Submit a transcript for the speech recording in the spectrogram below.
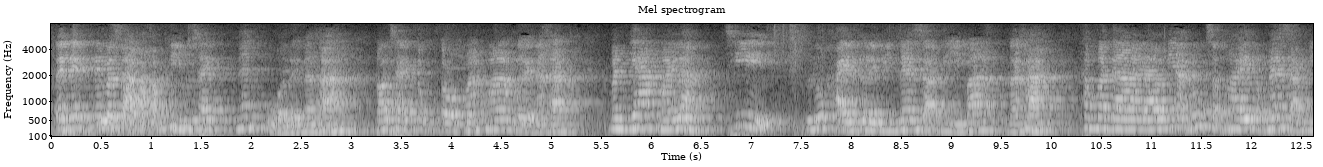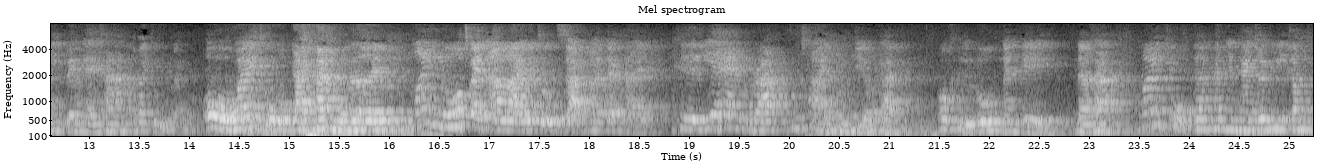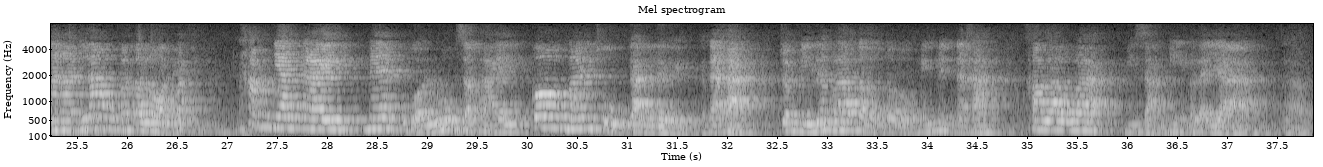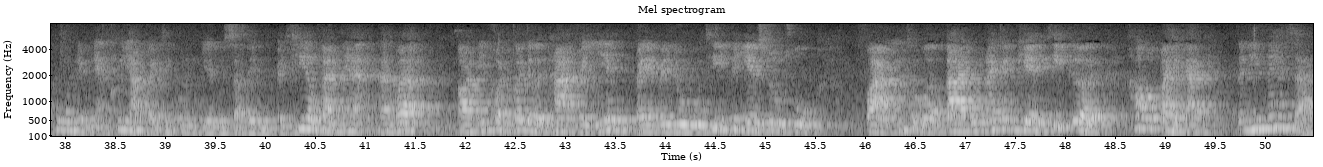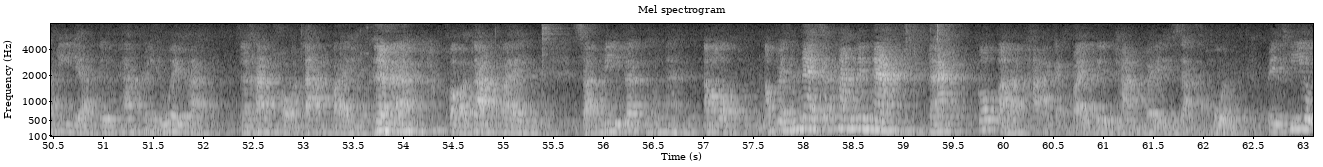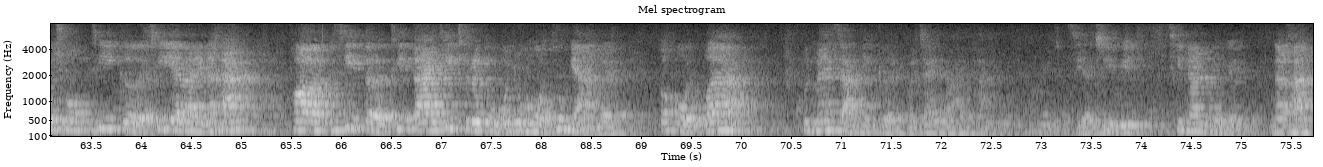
แต่ในในภาษาพระคัมภีร์ใช้แม่ผัวเลยนะคะ เขาใช้ตรงๆมากๆเลยนะคะ มันยากไหมล่ะ ที่ลูกใครเคยมีแม่สามีบ้างนะคะ ธรรมดาแล้วเนี่ยลูกสะพ้ยกับแม่สามีเป็นไงคะไม่ถูกกันโอ้ไม่ถูกกันเลย ไม่รู้เป็นอะไรถูกสับมาจากไหน คือแย่งรักผู้ชายคนเดียวกัน ก็คือลูกนั่นเองนะคะ ไม่ถูกกันทำยังไงจนมีตำนานเล่ามาตลอดว่าทำยังไงแม่ผัวลูกสะใภ้ก็ไม่ถูกกันเลยนะคะ จนมีเรื่องเล่าตลกๆนิดนึงนะคะ เขาเล่าว่ามีสามีภรรยาคู่หนึ่งเนี่ยเขาอยากไปที่กรุงเยรูซาเล็มไปเที่ยวกันเนี่ยนะว่าตอนนี้คนก็เดินทางไปเยี่ยมไปไปดูที่พระเยซูถูกฝังถูกตายบนไม้กางเขนที่เกิดเข้าไปกัน ตอนนี้แม่สามีอยากเดินทางไปด้วยค่ะนะคะ ขอตามไปนะคะขอตามไป สามีก็เอาเอาไปที่แม่สักครั้งหนึ่งนะนะก็ปาพา ไปเดินทางไปสามคน ไปเที่ยวชมที่เกิดที่อะไรนะคะ พอที่เกิดที่ตายที่ตรึงหูดูหมดทุกอย่างเลย ปรากฏว่าคุณแม่สามีเกิดหัวใจวายค่ะ เสียชีวิตที่นั่นเลยนะคะ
